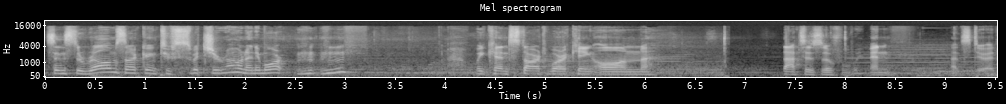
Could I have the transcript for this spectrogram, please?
Since the realm's not going to switch around anymore, we can start working on status of women. Let's do it.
